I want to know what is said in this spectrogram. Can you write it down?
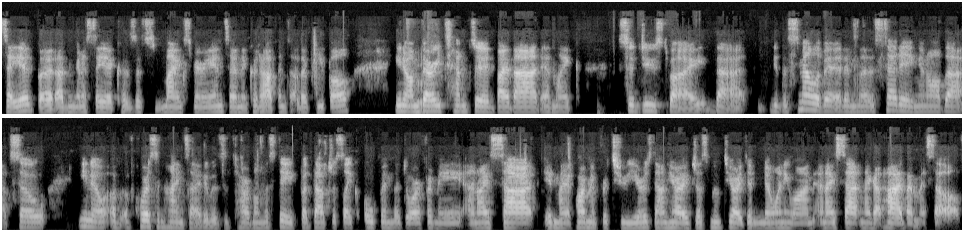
say it, but I'm going to say it because it's my experience and it could happen to other people. You know, I'm very tempted by that and like seduced by that, the smell of it and the setting and all that. So, you know, of, of course, in hindsight, it was a terrible mistake, but that just like opened the door for me. And I sat in my apartment for two years down here. I just moved here. I didn't know anyone. And I sat and I got high by myself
